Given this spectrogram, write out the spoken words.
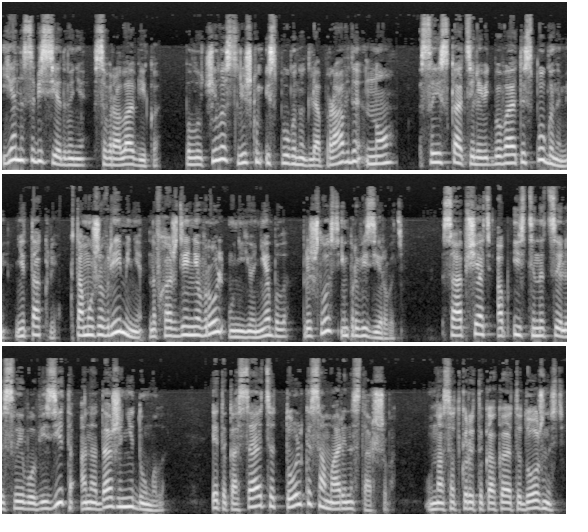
«Я на собеседовании», — соврала Вика. Получилось слишком испуганно для правды, но... Соискатели ведь бывают испуганными, не так ли? К тому же времени на вхождение в роль у нее не было, пришлось импровизировать. Сообщать об истинной цели своего визита она даже не думала. Это касается только Самарина-старшего. «У нас открыта какая-то должность?»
